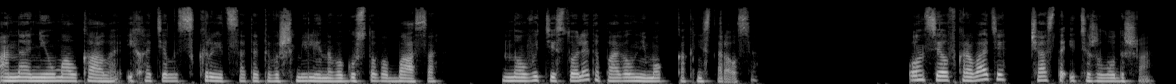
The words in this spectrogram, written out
Она не умолкала и хотела скрыться от этого шмелиного густого баса, но выйти из туалета Павел не мог, как ни старался. Он сел в кровати, часто и тяжело дыша.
